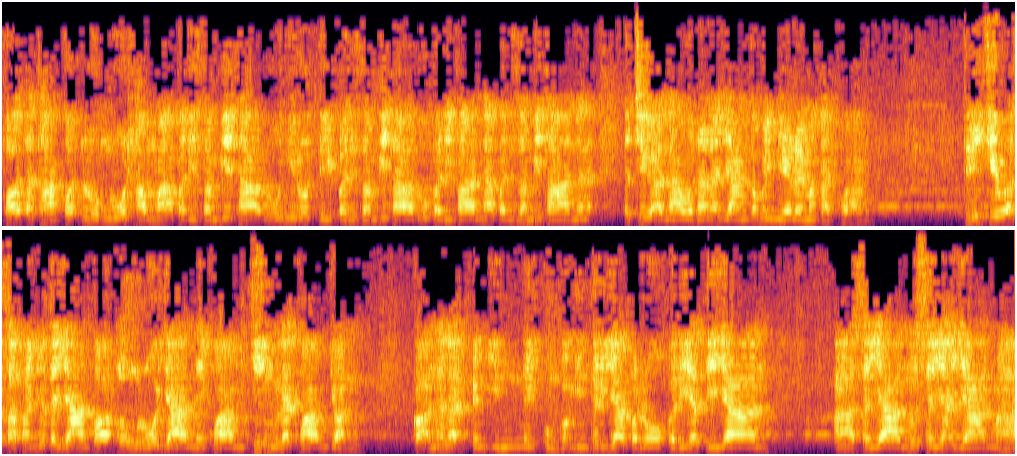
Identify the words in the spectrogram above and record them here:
เพราะตถาคตลุงรู้ธรรมะปฏิสัมพิทารู้นิรุตติปฏิสัมพิทารู้ปฏิพานนะปฏิสัมพิทานนั่นถ้าชื่ออนาวนานายังก็ไม่มีอะไรมาขัดขวางทีนี้ชื่อว่าสัพพัญญุตยานเพราะทรงรู้ญาณในความยิ่งและความหย่อน ก็อันนั้นแหละเป็นอินในกลุ่มของอินทริยปรโรปริยติยานอาสยานุสยญาณมหา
